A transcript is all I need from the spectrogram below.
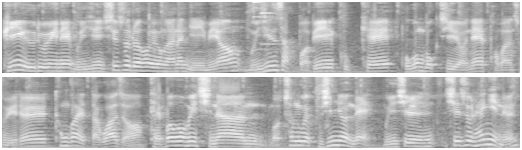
비의료인의 문신 시술을 허용하는 예명 문신사법이 국회 보건복지위원회 법안 소위를 통과했다고 하죠. 대법원이 지난 뭐 1990년대 문신 시술 행위는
